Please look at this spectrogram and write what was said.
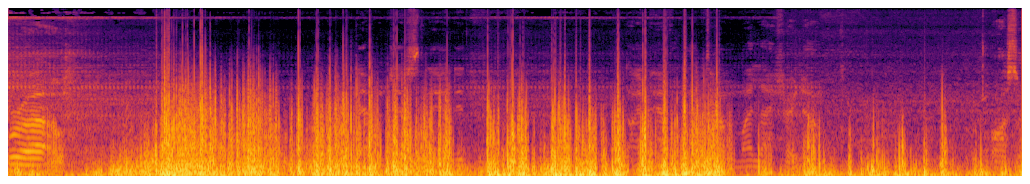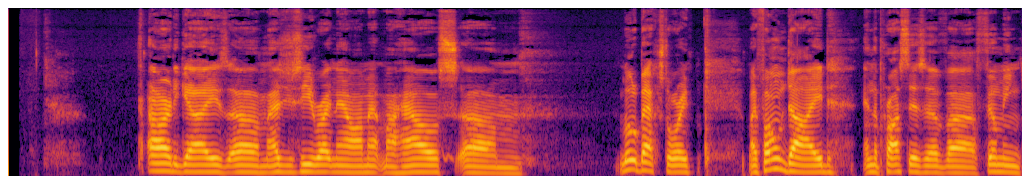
Bro. That one just landed. I'm having the time of my life right now. Awesome. Alrighty, guys. Um, as you see right now, I'm at my house. Um, little backstory: my phone died in the process of uh, filming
